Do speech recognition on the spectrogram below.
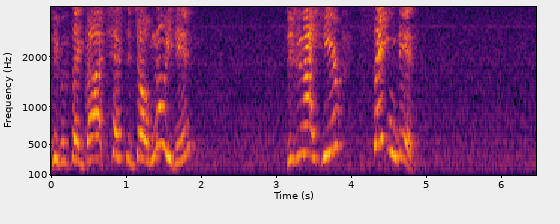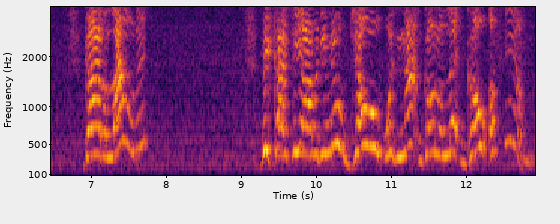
People say God tested Job. No, he didn't. Did you not hear? Satan did. God allowed it because he already knew Job was not going to let go of him.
